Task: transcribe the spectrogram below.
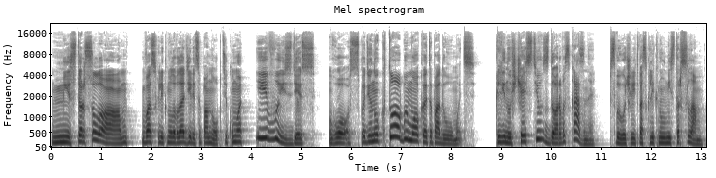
«Мистер Слам!» — воскликнула владелица паноптикума. «И вы здесь! Господи, ну кто бы мог это подумать?» «Клянусь честью, здорово сказано!» — в свою очередь воскликнул мистер Слам.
